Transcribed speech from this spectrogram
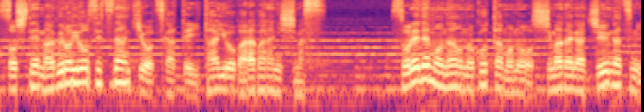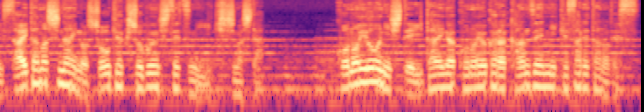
そしてマグロ用切断機を使って遺体をバラバラにします。それでもなお残ったものを島田が10月に埼玉市内の焼却処分施設に遺棄しました。このようにして遺体がこの世から完全に消されたのです。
